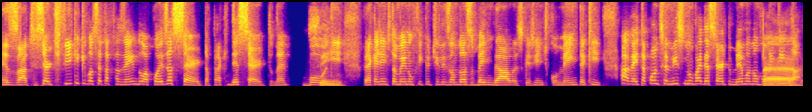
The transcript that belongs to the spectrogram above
Exato, se certifique que você está fazendo a coisa certa para que dê certo, né? Boa aqui, para que a gente também não fique utilizando as bengalas que a gente comenta que, ah, velho, tá acontecendo isso, não vai dar certo mesmo, eu não vou é, nem tentar.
